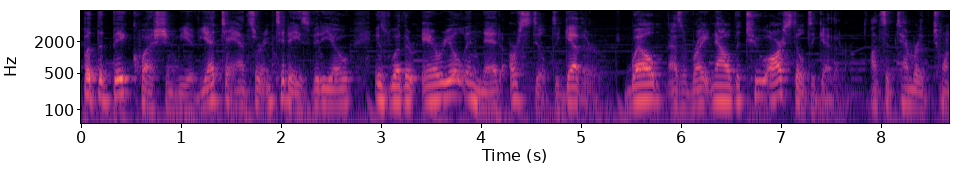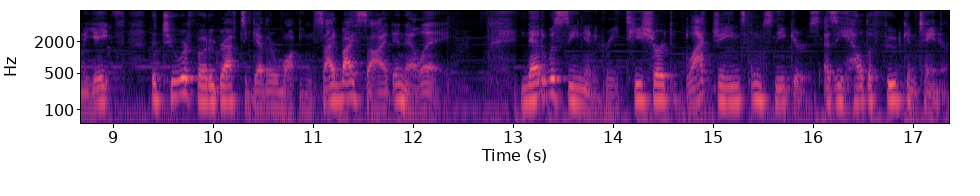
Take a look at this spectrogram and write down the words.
But the big question we have yet to answer in today's video is whether Ariel and Ned are still together. Well, as of right now, the two are still together. On September the 28th, the two were photographed together walking side by side in LA. Ned was seen in a gray t-shirt, black jeans, and sneakers as he held a food container,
